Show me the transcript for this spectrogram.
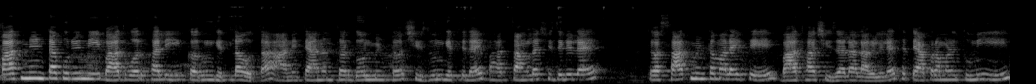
पाच मिनिटापूर्वी मी भात वरखाली करून घेतला होता आणि त्यानंतर दोन मिनटं शिजवून घेतलेला आहे. भात चांगला शिजलेला आहे. तेव्हा सात मिनटं मला इथे भात हा शिजायला लागलेला आहे. तर त्याप्रमाणे तुम्ही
